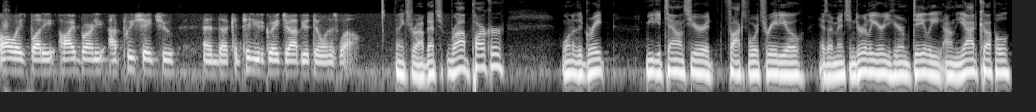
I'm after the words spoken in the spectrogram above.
Always, buddy. All right, Bernie. I appreciate you, and uh, continue the great job you're doing as well. Thanks, Rob. That's Rob Parker, one of the great media talents here at Fox Sports Radio. As I mentioned earlier, you hear him daily on The Odd Couple.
